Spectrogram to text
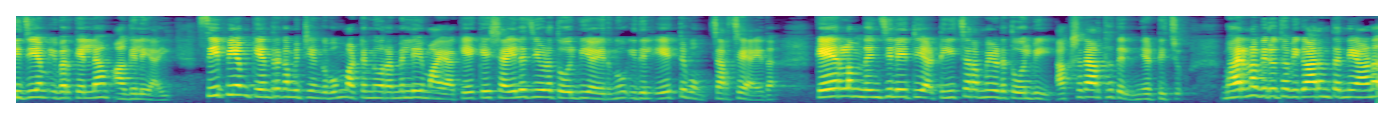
വിജയം ഇവർക്കെല്ലാം അകലെയായി. സി പി എം കേന്ദ്ര കമ്മിറ്റി അംഗവും മട്ടന്നൂർ എം എൽ എയുമായ കെ കെ ശൈലജയുടെ തോൽവിയായിരുന്നു ഇതിൽ ഏറ്റവും ചർച്ചയായത്. കേരളം നെഞ്ചിലേറ്റിയ ടീച്ചറമ്മയുടെ തോൽവി അക്ഷരാർത്ഥത്തിൽ ഞെട്ടിച്ചു. ഭരണവിരുദ്ധ വികാരം തന്നെയാണ്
